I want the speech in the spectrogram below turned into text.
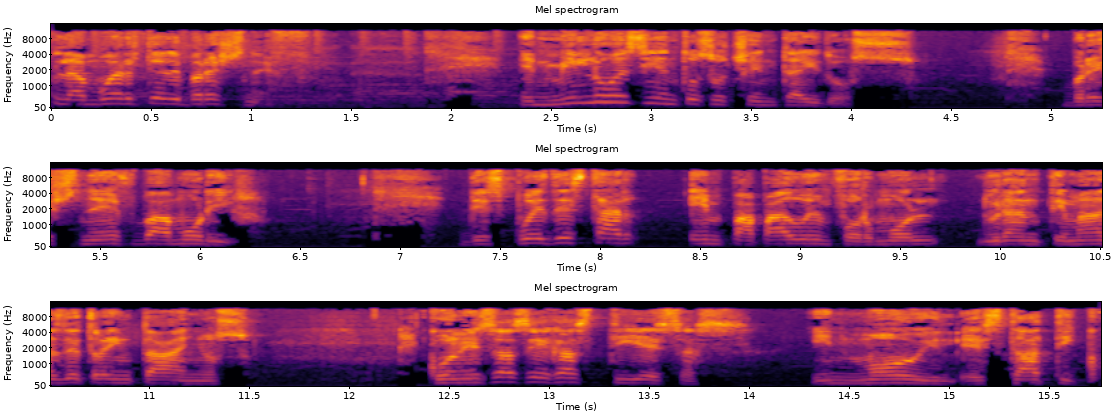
la muerte de Brezhnev. En 1982, Brezhnev va a morir después de estar empapado en formol durante más de 30 años, con esas cejas tiesas, inmóvil, estático,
